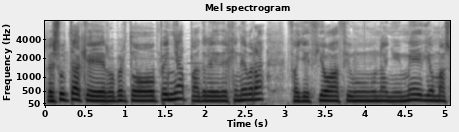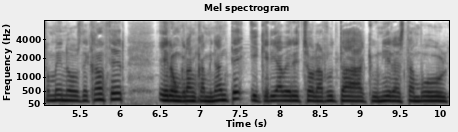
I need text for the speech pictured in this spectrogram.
Resulta que Roberto Peña, padre de Ginebra, falleció hace un año y medio más o menos de cáncer. Era un gran caminante y quería haber hecho la ruta que uniera Estambul,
